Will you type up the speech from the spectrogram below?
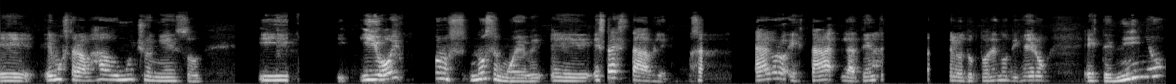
eh, hemos trabajado mucho en eso y, hoy no, se mueve, eh, está estable. O sea, el agro está latente. Los doctores nos dijeron, este niño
